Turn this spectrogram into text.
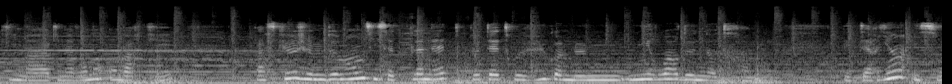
qui m'a vraiment embarqué parce que je me demande si cette planète peut être vue comme le miroir de notre âme. Les terriens, ils sont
